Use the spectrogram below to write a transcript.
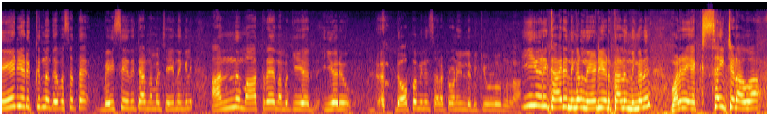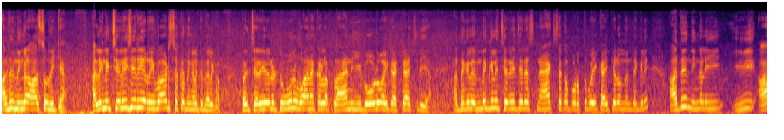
നേടിയെടുക്കുന്ന ദിവസത്തെ ബേസ് ചെയ്തിട്ടാണ് നമ്മൾ ചെയ്യുന്നതെങ്കിൽ അന്ന് മാത്രമേ നമുക്ക് ഈ ഈ ഒരു ഡോപ്പമിനും സെറട്ടോണിനും ലഭിക്കുകയുള്ളൂ എന്നുള്ളതാണ്. ഈ ഒരു കാര്യം നിങ്ങൾ നേടിയെടുത്താലും നിങ്ങൾ വളരെ എക്സൈറ്റഡ് ആവുക അത് നിങ്ങൾ ആസ്വദിക്കാം അല്ലെങ്കിൽ ചെറിയ ചെറിയ റിവാർഡ്സ് ഒക്കെ നിങ്ങൾക്ക് നൽകാം. ഇപ്പോൾ ചെറിയൊരു ടൂർ പോകാനൊക്കെയുള്ള പ്ലാൻ ഈ ഗോളുമായിട്ട് അറ്റാച്ച് ചെയ്യാം. അല്ലെങ്കിൽ എന്തെങ്കിലും ചെറിയ ചെറിയ സ്നാക്സ് ഒക്കെ പുറത്ത് പോയി കഴിക്കണം എന്നുണ്ടെങ്കിൽ അത് നിങ്ങൾ ഈ ഈ ആ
